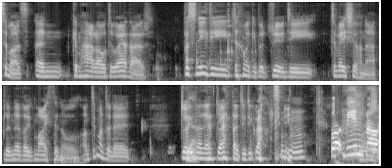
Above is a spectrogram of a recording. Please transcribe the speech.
tymod, yn gymharol diweddar. Bys ni wedi dychmygu bod rhywun wedi dyfeisio hwnna blynyddoedd maith yn ôl, ond dim ond yn y dwy yeah. mlynedd diwetha dwi wedi gweld ti. Mm -hmm. Wel, fi'n fel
